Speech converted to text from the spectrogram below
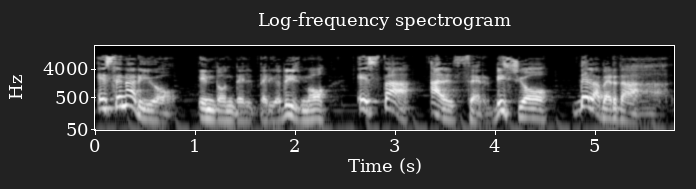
escenario en donde el periodismo está al servicio de la verdad.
